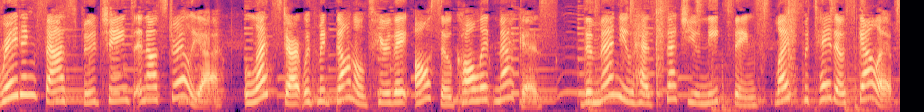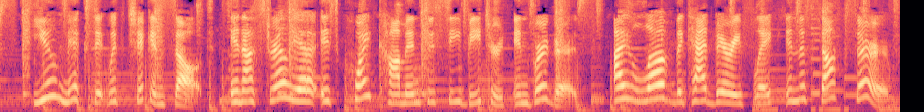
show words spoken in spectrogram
Rating fast food chains in Australia. Let's start with McDonald's here they also call it Macca's. The menu has such unique things like potato scallops. You mix it with chicken salt. In Australia, it's quite common to see beetroot in burgers. I love the Cadbury flake in the soft serve.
